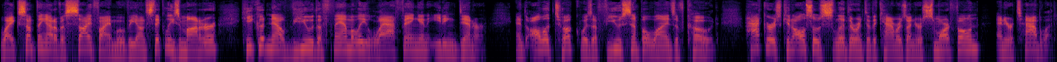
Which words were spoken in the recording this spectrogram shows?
Like something out of a sci fi movie, on Stickley's monitor, he could now view the family laughing and eating dinner. And all it took was a few simple lines of code. Hackers can also slither into the cameras on your smartphone and your tablet.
